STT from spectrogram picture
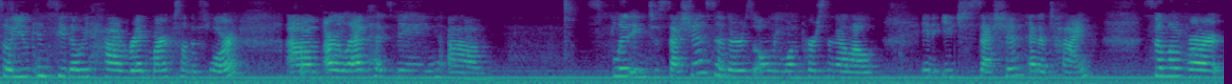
so you can see that we have red marks on the floor. Um, our lab has been um, split into sessions and there's only one person allowed in each session at a time. Some of our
